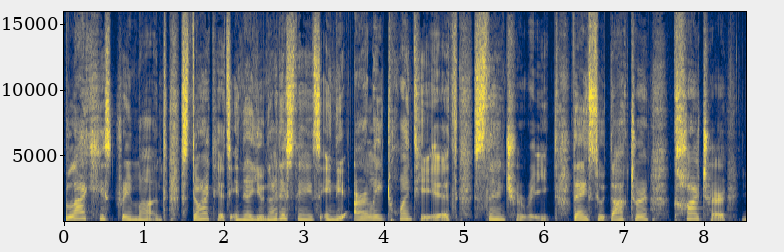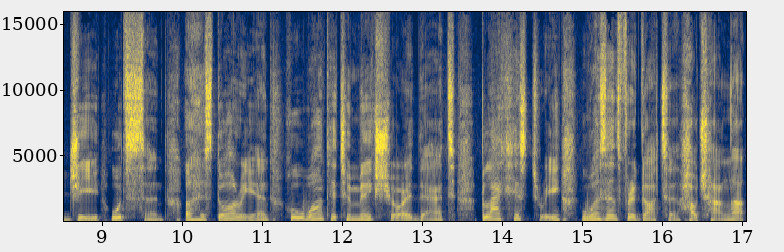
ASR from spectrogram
Black History Month started in the United States in the early 20th century, thanks to Dr. Carter G. Woodson, a historian who wanted to make sure that Black history wasn't forgotten。好长啊！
